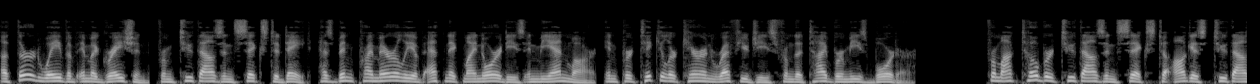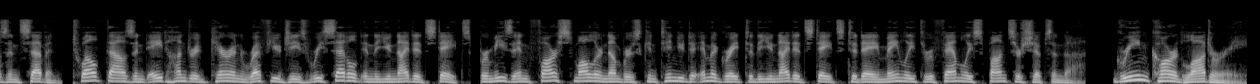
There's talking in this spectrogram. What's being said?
A third wave of immigration, from 2006 to date, has been primarily of ethnic minorities in Myanmar, in particular Karen refugees from the Thai-Burmese border. From October 2006 to August 2007, 12,800 Karen refugees resettled in the United States. Burmese in far smaller numbers continue to immigrate to the United States today mainly through family sponsorships and the Green Card Lottery.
